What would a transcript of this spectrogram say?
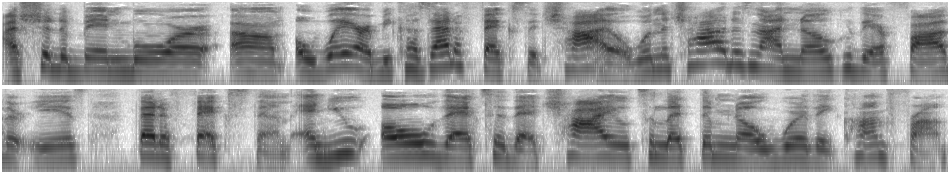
I should have been more um, aware because that affects the child. When the child does not know who their father is, that affects them. And you owe that to that child to let them know where they come from.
